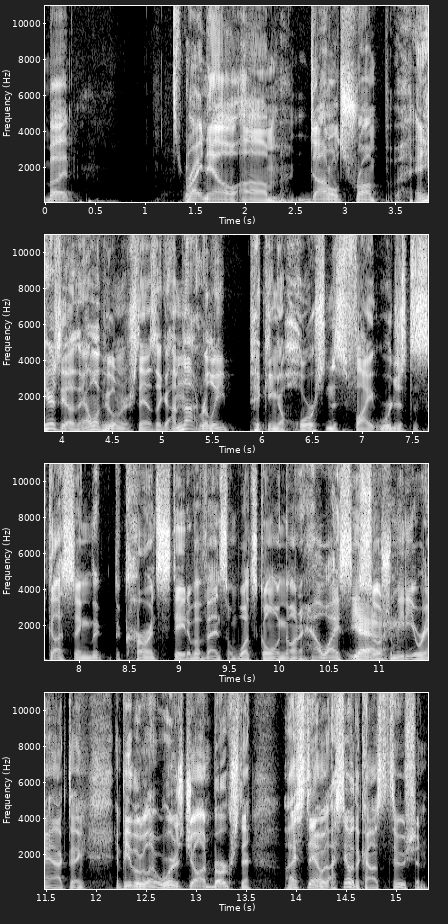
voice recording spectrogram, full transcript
But right now, um, Donald Trump, and here's the other thing I want people to understand is like, I'm not really picking a horse in this fight. We're just discussing the, the current state of events and what's going on and how I see Yeah. social media reacting. And people are like, where does John Burk stand? I stand with, I stand with the Constitution.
